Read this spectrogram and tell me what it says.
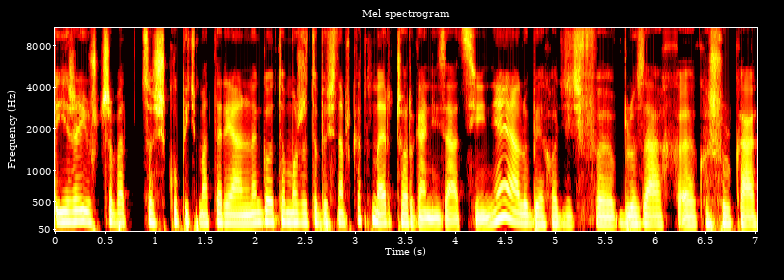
Jeżeli już trzeba coś kupić materialnego, to może to być na przykład merch organizacji, nie? Ja lubię chodzić w bluzach, e, koszulkach,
